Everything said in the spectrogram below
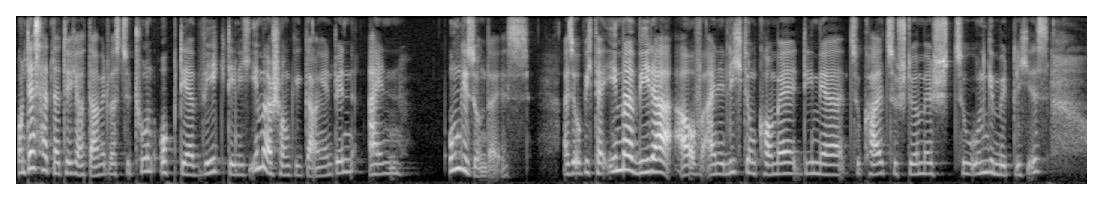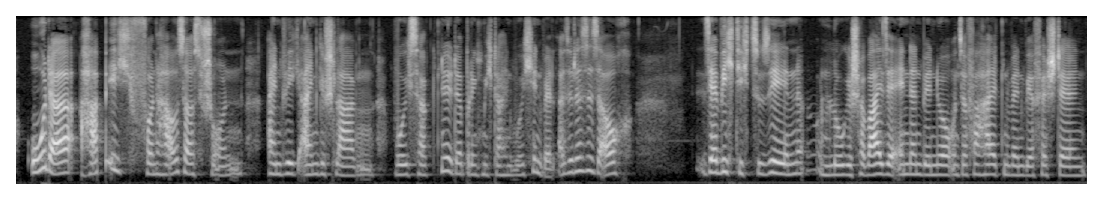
Und das hat natürlich auch damit was zu tun, ob der Weg, den ich immer schon gegangen bin, ein ungesunder ist. Also ob ich da immer wieder auf eine Lichtung komme, die mir zu kalt, zu stürmisch, zu ungemütlich ist. Oder habe ich von Haus aus schon einen Weg eingeschlagen, wo ich sage, nö, der bringt mich dahin, wo ich hin will. Also das ist auch sehr wichtig zu sehen. Und logischerweise ändern wir nur unser Verhalten, wenn wir feststellen,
